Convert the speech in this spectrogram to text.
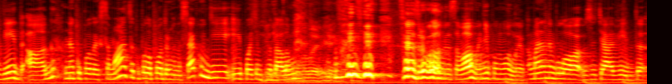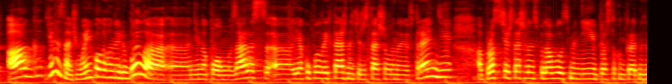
е, від AG. Не купила їх сама, це купила подруга на секунді і потім продала мені. Мені це я зробила не сама, мені помогли. У мене не було взуття від AG. Я не знаю, чому я ніколи його не любила е, ні на кому. Зараз е, я купила їх теж не через те, що вони в тренді, а просто через те, що вони сподобались мені просто конкретно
